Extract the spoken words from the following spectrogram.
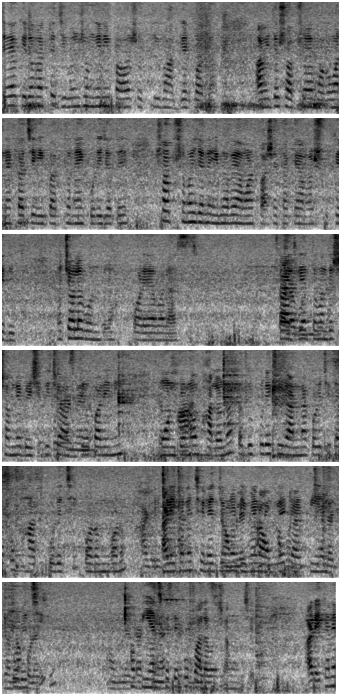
যাই হোক, এরকম একটা জীবনসঙ্গিনী পাওয়া সত্যি ভাগ্যের কথা। আমি তো সবসময় ভগবানের কাছে এই প্রার্থনাই করি যাতে সবসময় যেন এইভাবে আমার পাশে থাকে, আমার সুখে দুঃখে। চলো বন্ধুরা, পরে আবার আসছি। তো আজকে আর তোমাদের সামনে বেশি কিছু আসতেও পারিনি। মন টনও ভালো না। তা দুপুরে কি রান্না করেছি দেখো? ভাত করেছি গরম গরম। আর এখানে ছেলের জন্য ডিমের অমলেট আর পেঁয়াজ করেছি। পেঁয়াজ খেতে খুব ভালোবাসা আমার ছেলে। আর এখানে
